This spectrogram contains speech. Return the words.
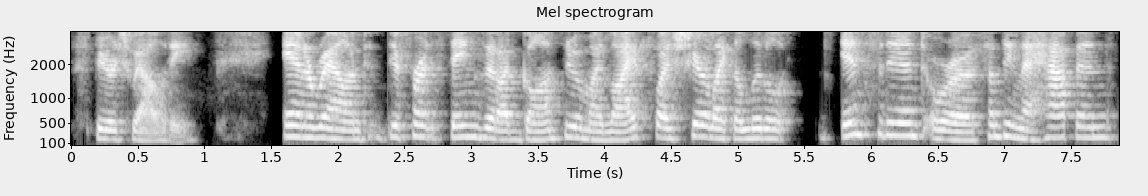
spirituality and around different things that I've gone through in my life. So I share like a little incident or a, something that happened.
